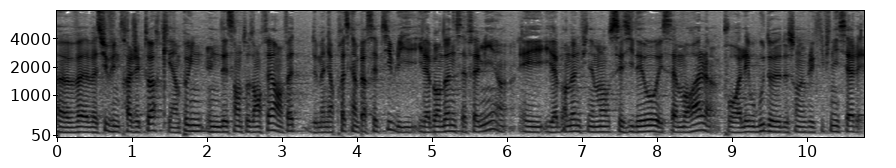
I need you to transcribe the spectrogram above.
euh, va, suivre une trajectoire qui est un peu une, descente aux enfers. En fait, de manière presque imperceptible, il, abandonne sa famille et il abandonne finalement ses idéaux et sa morale pour aller au bout de, son objectif initial. Et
